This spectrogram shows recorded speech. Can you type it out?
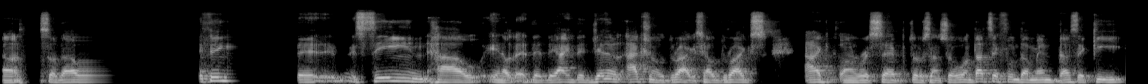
Uh, so that i think the, seeing how you know the, the, the general action of drugs how drugs act on receptors and so on that's a fundament that's a key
